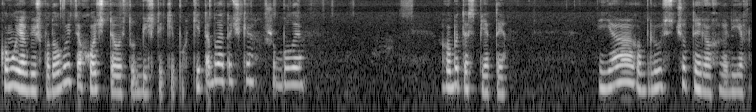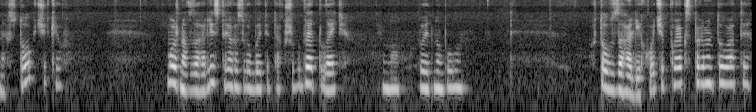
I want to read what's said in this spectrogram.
Кому як більш подобається, хочете ось тут більш такі пухкі таблеточки, щоб були. Робите з п'яти. Я роблю з чотирьох рельєфних стовпчиків. Можна взагалі з трьох зробити, так, щоб ледь-ледь воно видно було. Хто взагалі хоче проекспериментувати,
